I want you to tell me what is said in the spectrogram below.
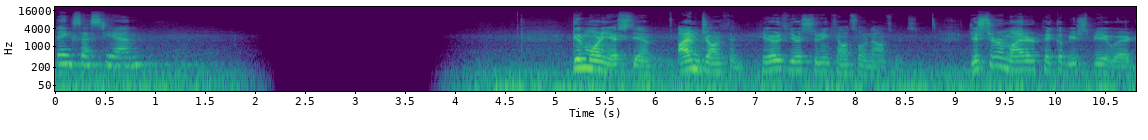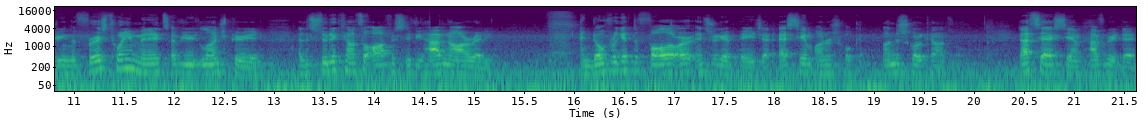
Thanks, STM. Good morning, STM. I'm Jonathan, here with your student council announcements. Just a reminder to pick up your spiritware during the first 20 minutes of your lunch period at the student council office if you have not already. And don't forget to follow our Instagram page at STM underscore, underscore council. That's it, STM. Have a great day.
